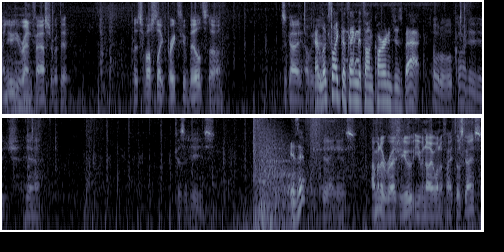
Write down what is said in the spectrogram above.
I knew you ran faster with it. But it's supposed to like break through builds though. There's a guy over That here. looks like the thing that's on Carnage's back. Total carnage. Yeah. Because it is. Is it? Yeah, it is. I'm gonna res you even though I want to fight those guys.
